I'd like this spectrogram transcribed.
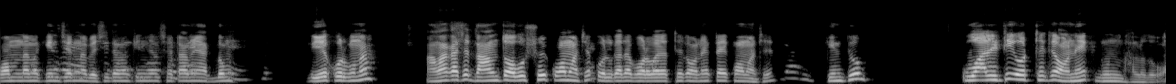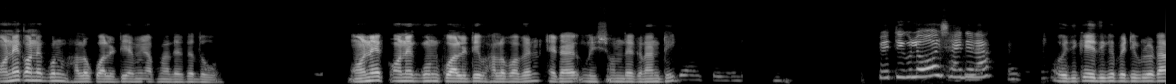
কম দামে কিনছেন না বেশি দামে কিনছেন সেটা আমি একদম ইয়ে করব না। আমার কাছে দাম তো অবশ্যই কম আছে কলকাতা বড়বাজার থেকে অনেকটাই কম আছে। কিন্তু কোয়ালিটি ওর থেকে অনেক গুণ ভালো দেবো। অনেক অনেক গুণ ভালো কোয়ালিটি আমি আপনাদেরকে দেবো। অনেক অনেক গুণ কোয়ালিটি ভালো পাবেন এটা নিঃসন্দেহে গ্যারান্টি পেটিগুলো ওই সাইডে রাখ। ওইদিকে এদিকে পেটিগুলোটা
